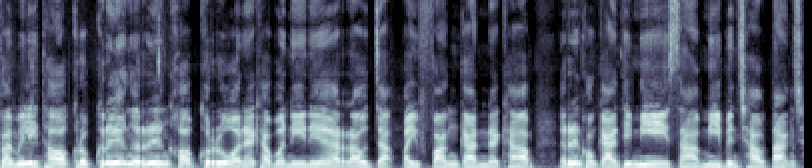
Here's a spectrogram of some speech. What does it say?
Family Talk ครบเครื่องเรื่องครอบครัวนะครับ วันนี้เนี่ยเราจะไปฟังกันนะครับ เรื่องของการที่มีสามีเป็นชาวต่างช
